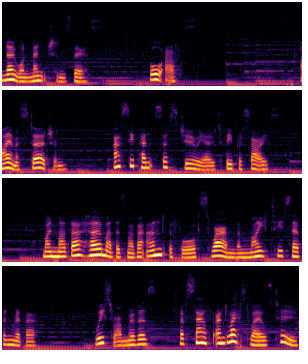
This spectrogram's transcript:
no one mentions this, or us. I am a sturgeon, Acipenser sturio to be precise. My mother, her mother's mother, and before swam the mighty Severn River. We swam rivers of South and West Wales too.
